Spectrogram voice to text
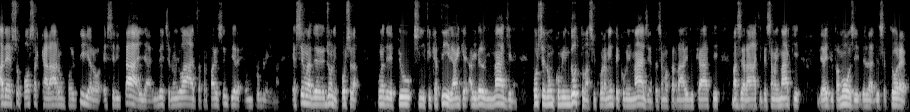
adesso possa calare un po' il tiro e se l'Italia invece non lo alza per farsi sentire è un problema. E se una delle regioni, forse la, una delle più significative anche a livello di immagine, forse non come indotto ma sicuramente come immagine, pensiamo a Ferrari, Ducati, Maserati, pensiamo ai marchi direi più famosi del, del settore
